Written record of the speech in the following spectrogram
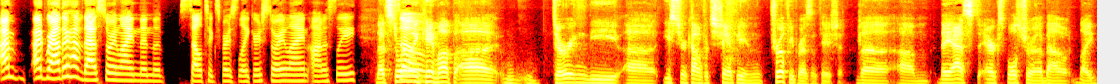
I'm I'd rather have that storyline than the Celtics versus Lakers storyline, honestly. That storyline So- came up uh, during the uh, Eastern Conference Champion Trophy presentation. The um, they asked Erik Spoelstra about like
